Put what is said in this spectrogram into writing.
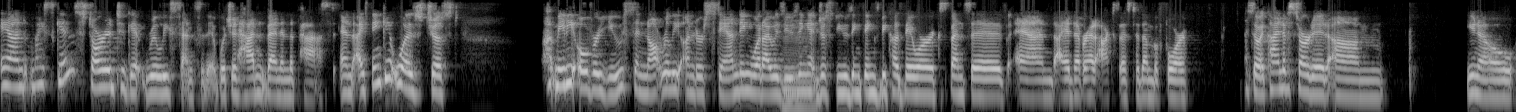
And my skin started to get really sensitive, which it hadn't been in the past. And I think it was just maybe overuse and not really understanding what I was mm. using it, mm. just using things because they were expensive and I had never had access to them before so I kind of started, um, you know,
